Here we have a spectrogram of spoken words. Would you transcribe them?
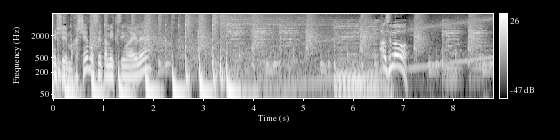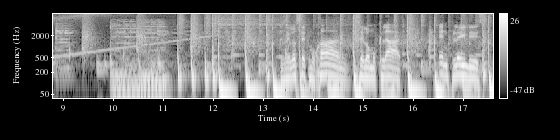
חושבים שמחשב עושה את המיקסים האלה. אז לא! זה לא סט מוכן, זה לא מוקלט, אין פלייליסט.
